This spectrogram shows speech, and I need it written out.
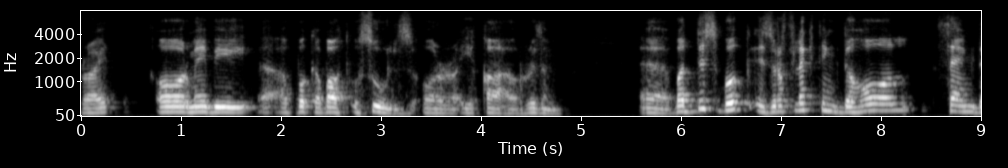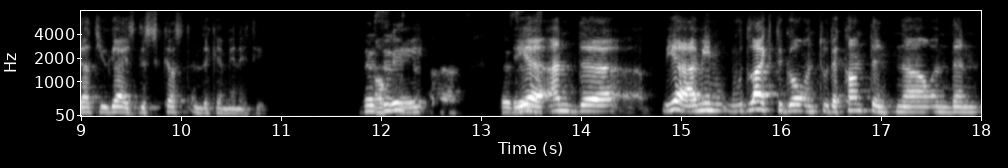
right? Or maybe a book about usuls or iqa or rhythm. Uh, but this book is reflecting the whole thing that you guys discussed in the community. There's a Okay. reason for that. There's a Yeah, and uh, yeah, I mean, would like to go into the content now and then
